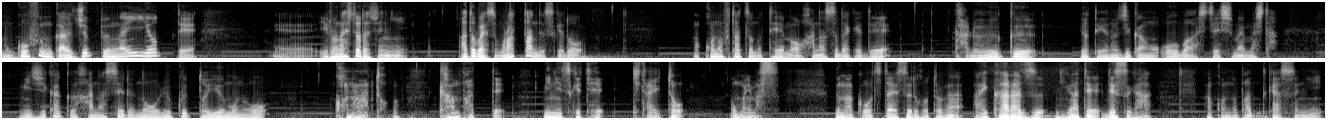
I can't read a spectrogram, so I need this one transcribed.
もう5分から10分がいいよって、えー、いろんな人たちにアドバイスもらったんですけどまあ、この2つのテーマを話すだけで軽く予定の時間をオーバーしてしまいました。短く話せる能力というものをこの後頑張って身につけていきたいと思います。うまくお伝えすることが相変わらず苦手ですが、まあ、このパッドキャストに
